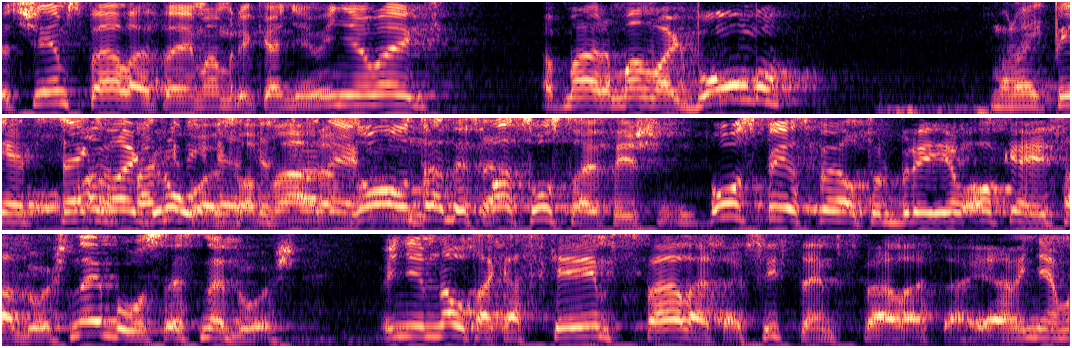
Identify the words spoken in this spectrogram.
Bet šiem spēlētājiem, amerikāņiem, viņiem vajag apmēram, man vajag bumbu, Man vajag 5 sekundes, grozu, kas notiek. Nu, un tad es pats uztaisīšu. Būs piespēle, tur brīvi, ok, es atdošu. Nebūs, es nedošu. Viņiem nav tā kā schēmas spēlētāji, sistēmas spēlētāji. Jā. Viņiem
